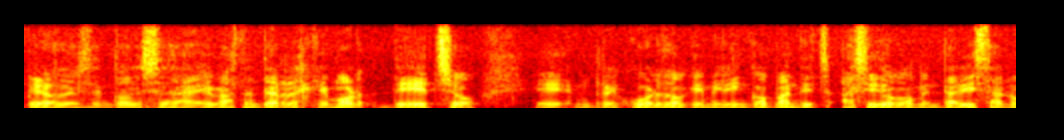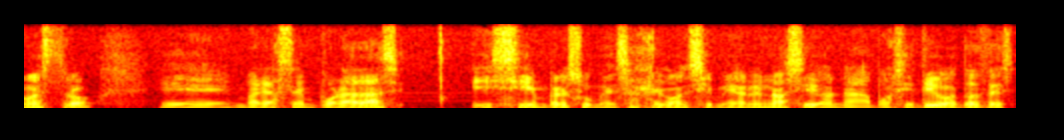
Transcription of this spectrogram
pero desde entonces hay bastante resquemor. De hecho, eh, recuerdo que Milinko Pantic ha sido comentarista nuestro en varias temporadas y siempre su mensaje con Simeone no ha sido nada positivo. Entonces,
